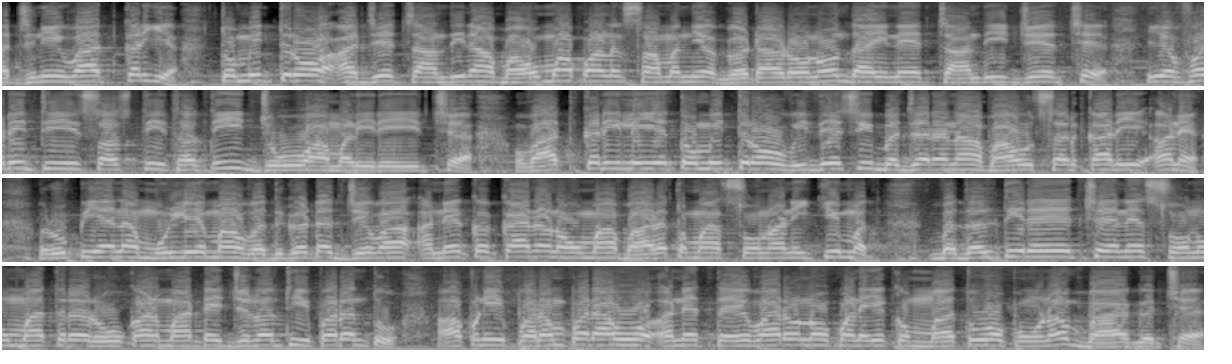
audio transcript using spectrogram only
આજની વાત કરીએ તો મિત્રો, આજે ચાંદીના ભાવમાં પણ સામાન્ય ઘટાડો નોંધાઈને ચાંદી જે છે એ ફરીથી સસ્તી થતી જોવા મળી રહી છે. વાત કરી લઈએ તો મિત્રો, વિદેશી બજારના ભાવ સરકારી અને રૂપિયાના મૂલ્યમાં વધઘટ જેવા અનેક કારણોમાં ભારતમાં સોનાની કિંમત બદલતી રહે છે અને સોનું માત્ર રોકાણ માટે જ નથી, પરંતુ આપણી પરંપરાઓ અને તહેવારોનો પણ એક મહત્વપૂર્ણ ભાગ છે.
